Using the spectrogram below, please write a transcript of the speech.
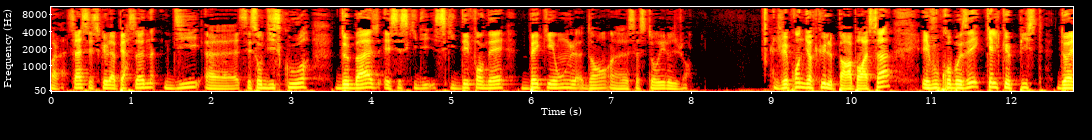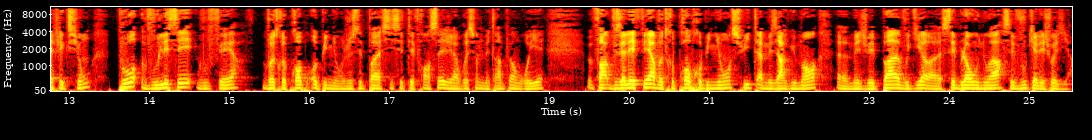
Voilà, ça c'est ce que la personne dit, euh, c'est son discours de base et c'est ce qu'il ce défendait bec et ongle dans euh, sa story le jour. Je vais prendre du recul par rapport à ça et vous proposer quelques pistes de réflexion pour vous laisser vous faire votre propre opinion. Je ne sais pas si c'était français, j'ai l'impression de m'être un peu embrouillé. Enfin, vous allez faire votre propre opinion suite à mes arguments, euh, mais je ne vais pas vous dire c'est blanc ou noir, c'est vous qui allez choisir.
